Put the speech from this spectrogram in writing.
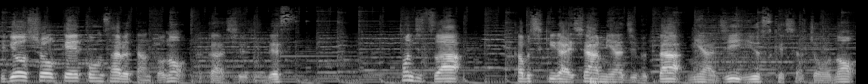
事業承継コンサルタントの高橋修人です。本日は株式会社宮地豚宮地祐介社長の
